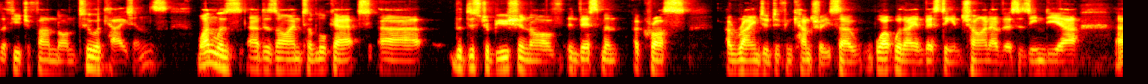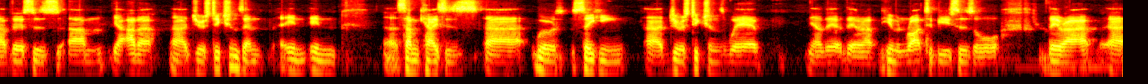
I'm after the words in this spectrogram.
the Future Fund on two occasions. One was uh, designed to look at uh, the distribution of investment across a range of different countries. So, what were they investing in China versus India uh, versus um, yeah, other uh, jurisdictions? And in in uh, some cases, uh, we were seeking jurisdictions where you know there there are human rights abuses or there are uh,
